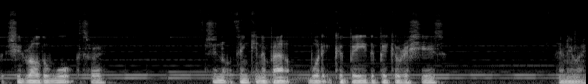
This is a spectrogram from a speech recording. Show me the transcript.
that she'd rather walk through. She's not thinking about what it could be, the bigger issues. Anyway,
